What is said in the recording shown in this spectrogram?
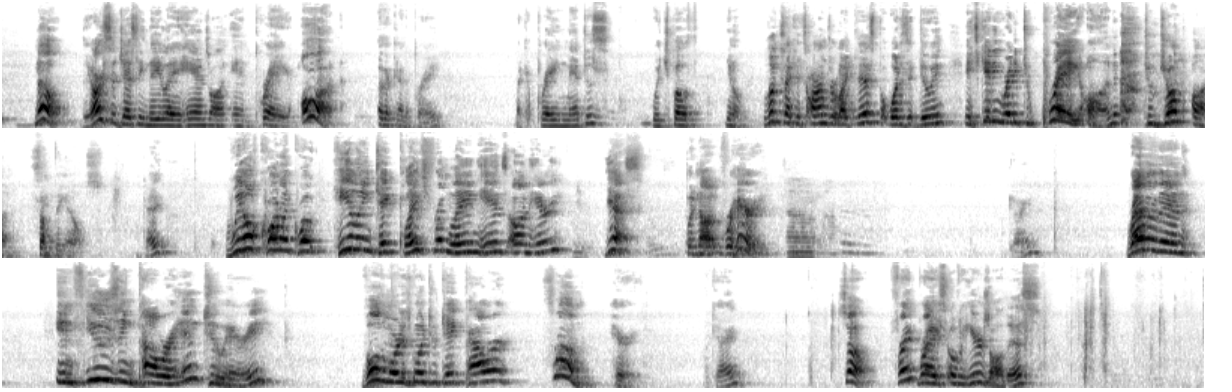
No, they are suggesting they lay hands on and pray on other kind of pray, like a praying mantis, which both, you know, looks like its arms are like this, but what is it doing? It's getting ready to prey on, to jump on something else. Okay? Will, quote unquote, healing take place from laying hands on Harry? Yes, but not for Harry. Um, Okay? Rather than infusing power into Harry, Voldemort is going to take power from Harry. Okay? So, Frank Bryce overhears all this,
